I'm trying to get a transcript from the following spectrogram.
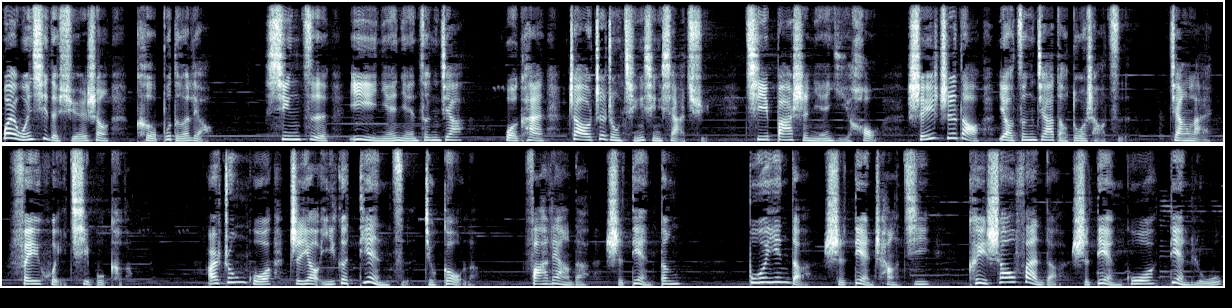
外文系的学生可不得了，新字一年年增加。我看照这种情形下去，七八十年以后。谁知道要增加到多少字？将来非毁弃不可。而中国只要一个“电”字就够了。发亮的是电灯，播音的是电唱机，可以烧饭的是电锅、电炉，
